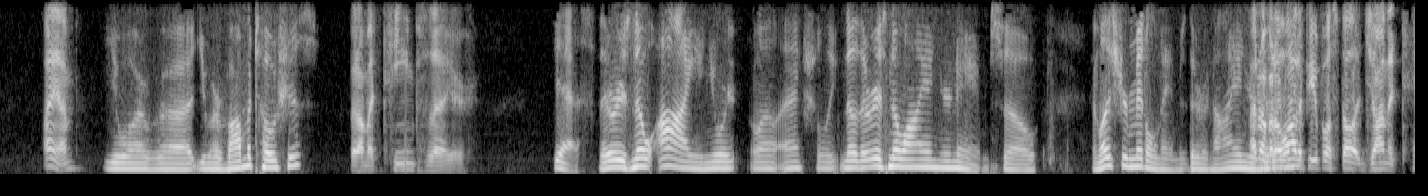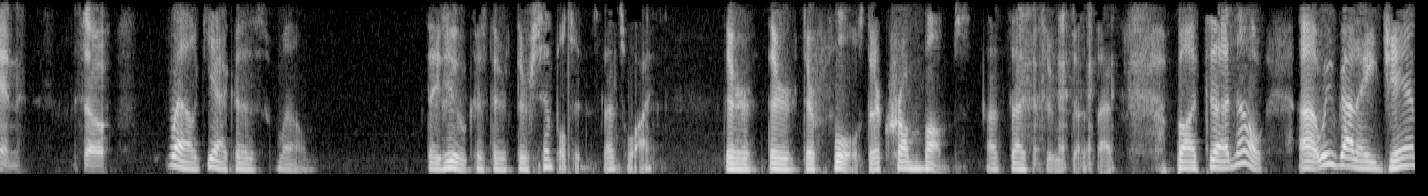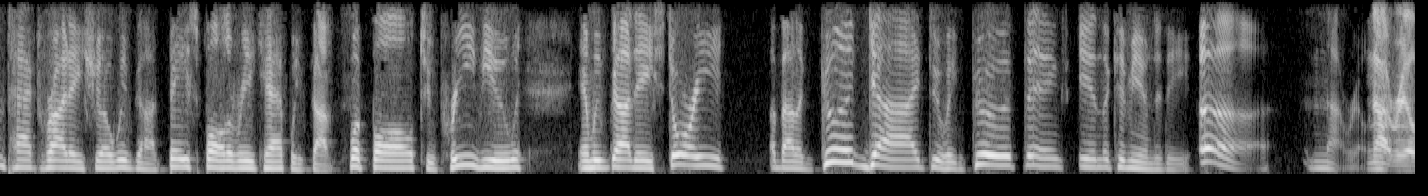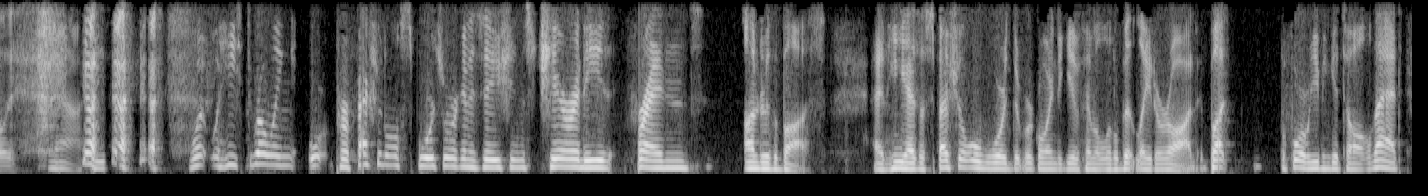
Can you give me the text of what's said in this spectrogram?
I am, You are uh, you are vomitocious. but I'm a team player. Yes, there is no I in your. Well, actually, no, there is no I in your name. So, unless your middle name is there an I in your? Name. I know, but a middle lot of people spell it Jonathan. So, Well, yeah, because well, they do because they're they're simpletons. That's why. They're they're they're fools. They're crumb bums. That's that's who does that. But uh, no, uh, we've got a jam-packed Friday show. We've got baseball to recap. We've got football to preview, and we've got a story about a good guy doing good things in the community. Uh, not really. not really. Nah, he- what, he's throwing or, professional sports organizations, charities, friends under the bus, and he has a special award that we're going to give him a little bit later on. But before we even get to all that,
